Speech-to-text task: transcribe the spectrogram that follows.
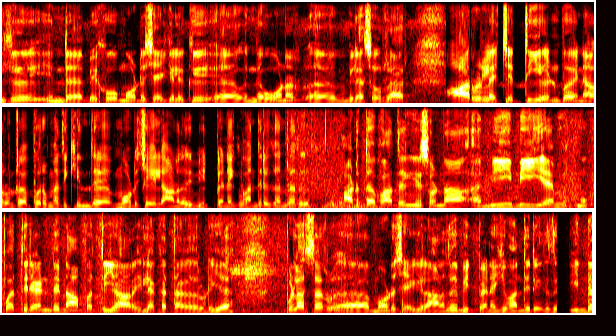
இது இந்த பெகோ மோட்டர் சைக்கிளுக்கு இந்த ஓனர் விலை சொல்கிறார் ஆறு லட்சத்தி எண்பதினாயிரம் ரூபாய் பெறுமதிக்கு இந்த மோட்டர் சைக்கிளானது விற்பனைக்கு வந்திருக்கின்றது. அடுத்த பார்த்தீங்க சொன்னால் பிபிஎம் முப்பத்தி ரெண்டு நாற்பத்தி ஆறு இலக்கத்தகருடைய பிளசர் மோட்டர் சைக்கிளானது விற்பனைக்கு வந்திருக்குது. இந்த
